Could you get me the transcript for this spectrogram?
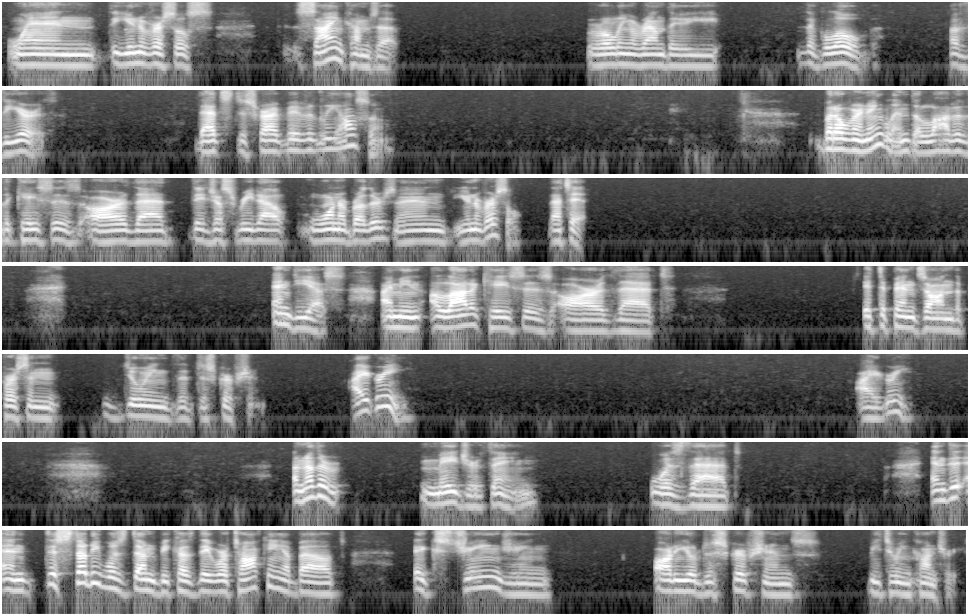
when the universal sign comes up rolling around the the globe of the earth that's described vividly also but over in England a lot of the cases are that they just read out Warner Brothers and Universal that's it And yes, I mean, a lot of cases are that it depends on the person doing the description. I agree. I agree. Another major thing was that and th- and this study was done because they were talking about exchanging audio descriptions between countries.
